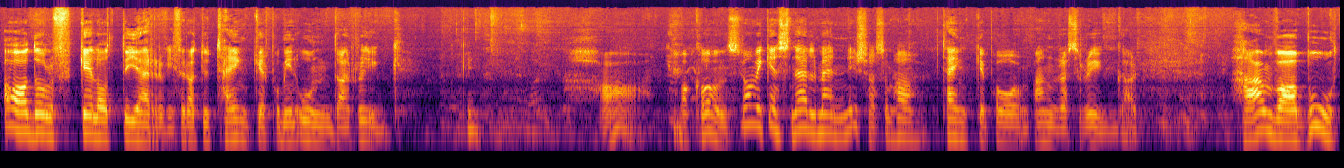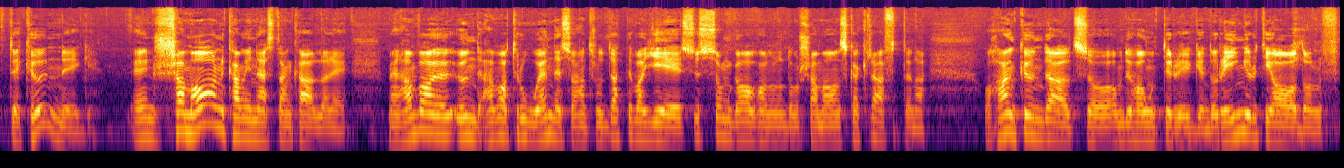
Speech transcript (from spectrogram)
Adolf Gelottijärvi för att du tänker på min onda rygg. Okay. Jaha, vad konstigt. Vilken snäll människa som har, tänker på andras ryggar. Han var botekunnig. En shaman kan vi nästan kalla det. Men han var, under, han var troende så han trodde att det var Jesus som gav honom de shamanska krafterna. Och han kunde alltså, om du har ont i ryggen, då ringer du till Adolf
